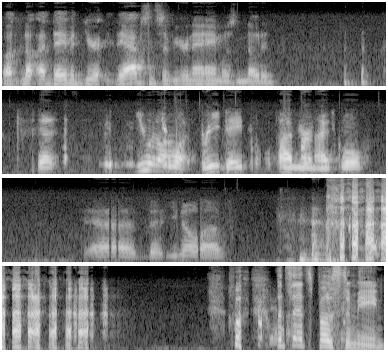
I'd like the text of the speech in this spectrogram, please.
Well, no, uh, David, your the absence of your name was noted. Yeah, you went on what three dates the whole time you were in high school? Uh, that you know of. What's that supposed to mean?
